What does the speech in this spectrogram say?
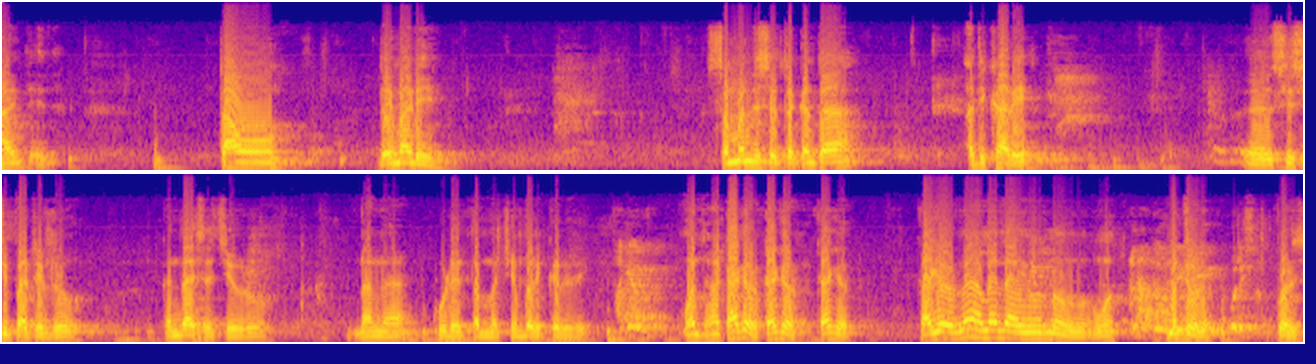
ಆಯ್ತು. ಇದೆ ದಯಮಾಡಿ ಸಂಬಂಧಿಸಿರ್ತಕ್ಕಂಥ ಅಧಿಕಾರಿ ಸಿ ಸಿ ಪಾಟೀಲರು, ಕಂದಾಯ ಸಚಿವರು, ನನ್ನ ಕೂಡ ತಮ್ಮ ಚೇಂಬರ್ ಕರೀರಿ. ಒಂದು, ಹಾಂ, ಕಾಗೆವ್ರು ಕಾಗೆವ್ರು ಕಾಗೆವ್ರು. ಕಾಗೆಯವ್ರನ್ನ ಆಮೇಲೆ ಇವ್ರನ್ನು ಮತ್ತೆ ಪೊಲೀಸ್.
